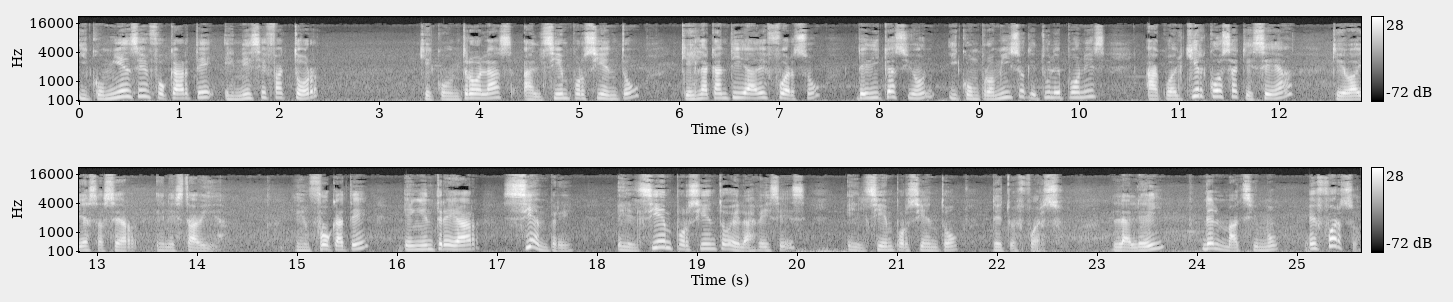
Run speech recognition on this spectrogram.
y comienza a enfocarte en ese factor que controlas al 100%, que es la cantidad de esfuerzo, dedicación y compromiso que tú le pones a cualquier cosa que sea que vayas a hacer en esta vida. Enfócate en entregar siempre el 100% de las veces el 100% de tu esfuerzo. La ley del máximo esfuerzo.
